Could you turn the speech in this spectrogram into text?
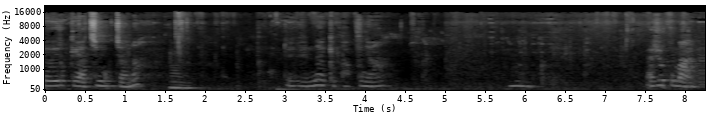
여유롭게 아침 먹지 않아? 응. 왜 맨날 이렇게 바쁘냐? 음. 맛있구만.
